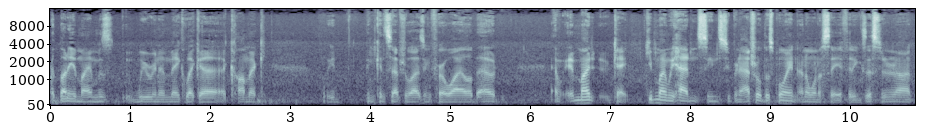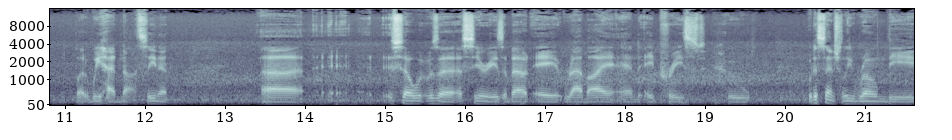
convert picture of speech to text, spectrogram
a buddy of mine was. We were gonna make like a, a comic. We'd been conceptualizing for a while about. might okay. Keep in mind we hadn't seen Supernatural at this point. I don't want to say if it existed or not, but we had not seen it uh, so it was a, a, series about a rabbi and a priest who would essentially roam the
